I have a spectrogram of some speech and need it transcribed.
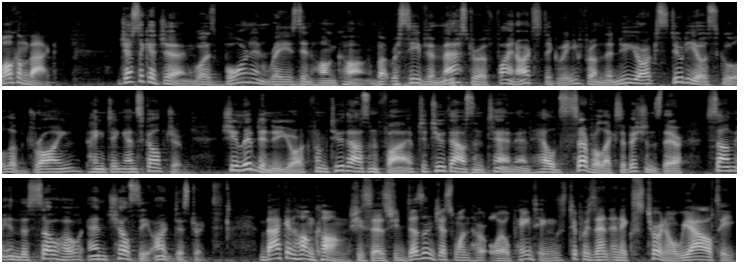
Welcome back. Jessica Cheung was born and raised in Hong Kong, but received a Master of Fine Arts degree from the New York Studio School of Drawing, Painting, and Sculpture. She lived in New York from 2005 to 2010 and held several exhibitions there, some in the Soho and Chelsea Art District. Back in Hong Kong, she says she doesn't just want her oil paintings to present an external reality.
